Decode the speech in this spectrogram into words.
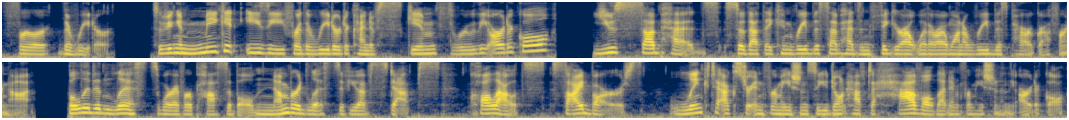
for the reader. So if you can make it easy for the reader to kind of skim through the article, use subheads so that they can read the subheads and figure out whether I want to read this paragraph or not. Bulleted lists wherever possible, numbered lists if you have steps, callouts, sidebars, link to extra information so you don't have to have all that information in the article.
